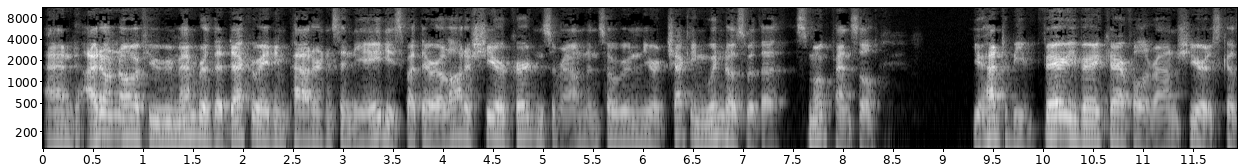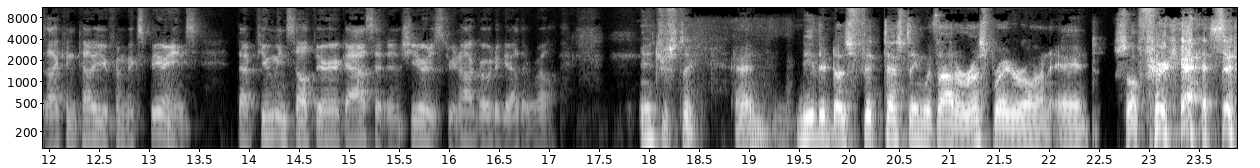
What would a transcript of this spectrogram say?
And I don't know if you remember the decorating patterns in the 80s, but there were a lot of sheer curtains around. And so when you're checking windows with a smoke pencil, you had to be very, very careful around shears because I can tell you from experience, that fuming sulfuric acid and shears do not go together well. Interesting. And neither does fit testing without a respirator on and sulfuric acid.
